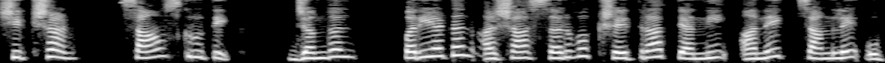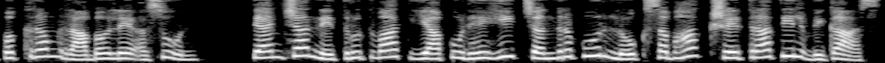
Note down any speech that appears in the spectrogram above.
शिक्षण सांस्कृतिक जंगल पर्यटन अशा सर्व क्षेत्रात त्यांनी अनेक चांगले उपक्रम राबवले असून त्यांच्या नेतृत्वात यापुढेही चंद्रपूर लोकसभा क्षेत्रातील विकास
